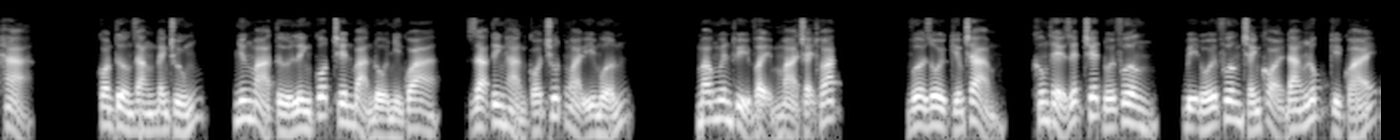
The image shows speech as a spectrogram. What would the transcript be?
Hả? Còn tưởng rằng đánh chúng, nhưng mà từ linh cốt trên bản đồ nhìn qua dạ tinh hàn có chút ngoài ý muốn. Mao nguyên thủy vậy mà chạy thoát. Vừa rồi kiếm chạm không thể giết chết đối phương, bị đối phương tránh khỏi đang lúc kỳ quái,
